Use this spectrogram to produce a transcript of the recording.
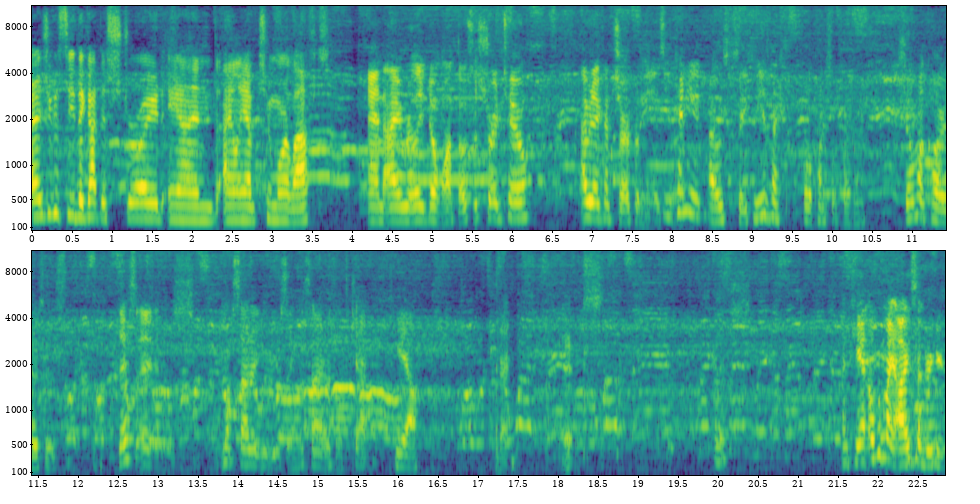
as you can see, they got destroyed, and I only have two more left. And I really don't want those destroyed too. I mean, I could sharpen these. You can use. I was gonna say you can use my little pencil sharpener. Show them what color this is. This is. What side are you using? The side without the cap. Yeah. Okay. It's. I can't open my eyes under here.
